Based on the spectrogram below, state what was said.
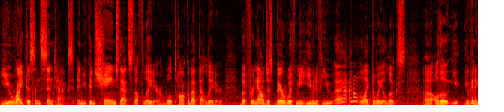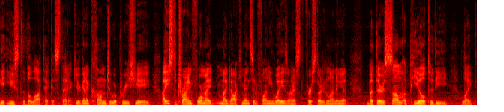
you write this in syntax and you can change that stuff later. We'll talk about that later. But for now, just bear with me, even if you, eh, I don't like the way it looks. Uh, although you, are going to get used to the LaTeX aesthetic. You're going to come to appreciate. I used to try and format my documents in funny ways when I first started learning it, but there's some appeal to the like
